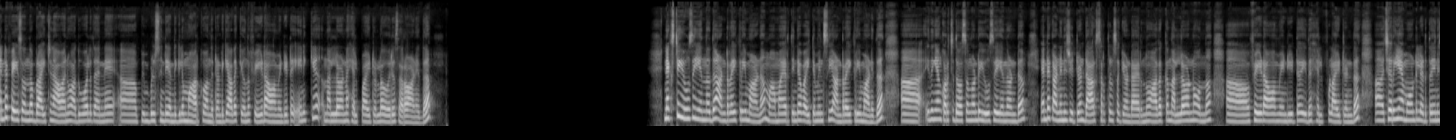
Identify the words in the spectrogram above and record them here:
എന്റെ ഫേസ് ഒന്ന് ബ്രൈറ്റൻ ആവാനും അതുപോലെ തന്നെ പിമ്പിൾസിന്റെ എന്തെങ്കിലും മാർക്ക് വന്നിട്ടുണ്ടെങ്കിൽ അതൊക്കെ ഒന്ന് ഫെയ്ഡ് ആവാൻ വേണ്ടിയിട്ട് എനിക്ക് നല്ലവണ്ണം ഹെൽപ്പായിട്ടുള്ള ഒരു സെറമാണിത് നെക്സ്റ്റ് യൂസ് ചെയ്യുന്നത് അണ്ടർ ഐ ക്രീമാണ് മാമായർത്തിന്റെ വൈറ്റമിൻ സി അണ്ടർ ഐ ക്രീമാണിത് ഇത് ഞാൻ കുറച്ച് ദിവസം കൊണ്ട് യൂസ് ചെയ്യുന്നുണ്ട്. എന്റെ കണ്ണിന് ചുറ്റും ഡാർക്ക് സർക്കിൾസ് ഒക്കെ ഉണ്ടായിരുന്നു. അതൊക്കെ നല്ലവണ്ണം ഒന്ന് ഫെയ്ഡ് ആവാൻ വേണ്ടിയിട്ട് ഇത് ഹെൽപ്ഫുൾ ആയിട്ടുണ്ട്. ചെറിയ എമൗണ്ടിൽ എടുത്തതിന്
